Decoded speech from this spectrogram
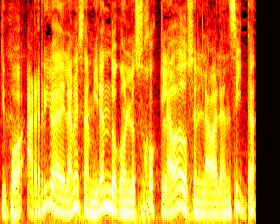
Tipo, arriba de la mesa mirando con los ojos clavados en la balancita.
